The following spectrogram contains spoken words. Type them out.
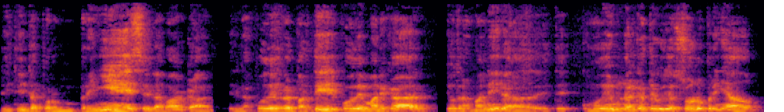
distintas por preñeces, las vacas, las podés repartir, podés manejar de otras maneras, este, como de una categoría solo preñado,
